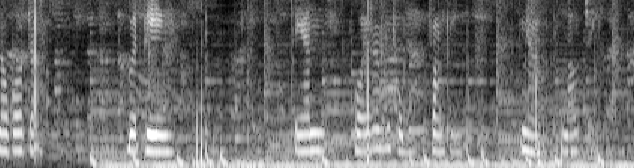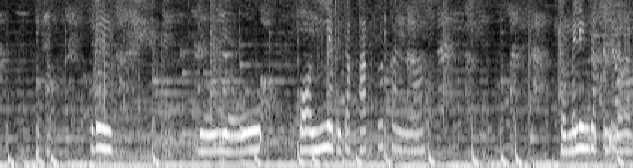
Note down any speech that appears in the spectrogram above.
เราก็จะเปิดเพลงแต่งั้นขอให้ท่านผู้ชมฟังเพลงงานเล่าใจนะครับไม่ต้องเดี๋ยวเดี๋ยวขอเงียบไปสักพักแล้วกันนะผมไม่เล่นสปีดแล้วกัน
